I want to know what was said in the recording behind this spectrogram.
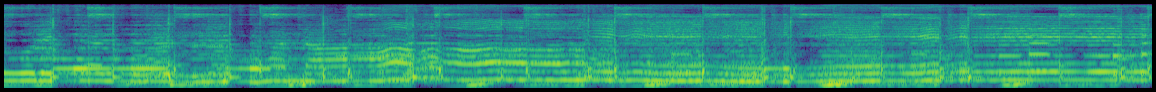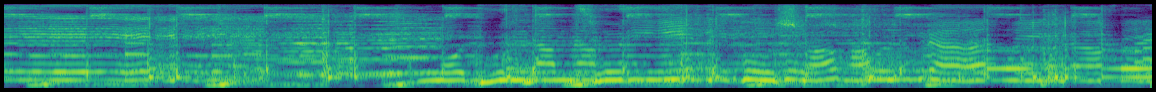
তোর নামে মধুর নাম ছড়িয়ে দেব সকল গ্রামে গ্রামে।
